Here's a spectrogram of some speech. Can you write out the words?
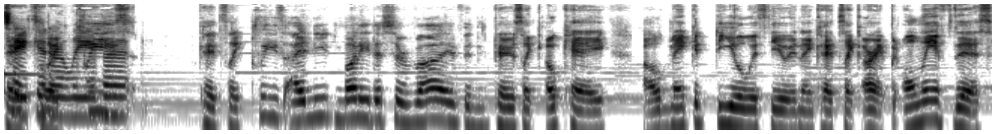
Take it's it or leave "Please-" it. Okay, it's like, please, I need money to survive. And Pear's like, okay, I'll make a deal with you. And then Kite's like, all right, but only if this.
